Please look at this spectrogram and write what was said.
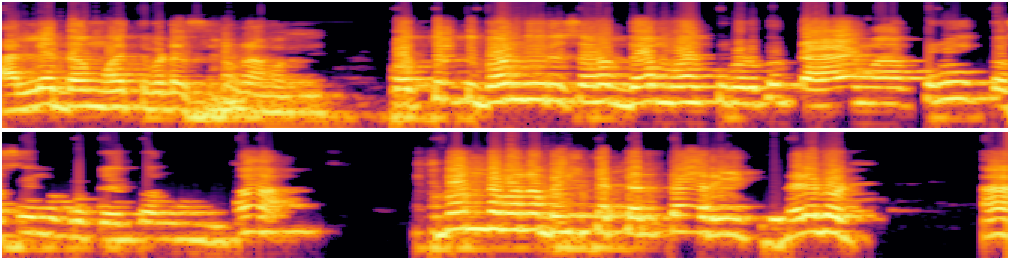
ಅಲ್ಲೇ ದಮ್ ಹತ್ತಿ ಬಿಟ್ಟ ಸರ್ ನಮಗೆ. ಪತ್ರಕ್ಕೆ ಬಂದಿರಿ ಸರ್, ದಮ್ ಹತ್ತಿ ಬಿಡ್ತು ಟೈಮ್ ಹಾಕ್ರು, ಕಸು ಮುಟ್ರು ಪೇಪರ್ ಹಾ. ಪ್ರಬಂಧವನ್ನ ರೀತಿ. ವೆರಿ ಗುಡ್ ಹಾ.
